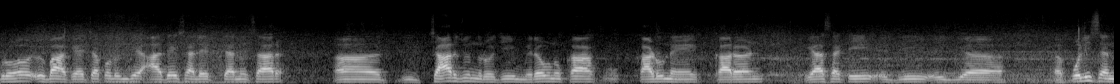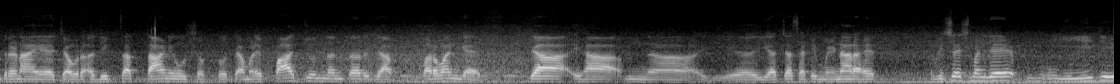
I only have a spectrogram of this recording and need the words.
गृह विभाग याच्याकडून जे आदेश आले त्यानुसार चार जून रोजी मिरवणुका काढू नये कारण यासाठी जी पोलीस यंत्रणा आहे याच्यावर अधिकचा ताण येऊ शकतो. त्यामुळे पाच जून नंतर ज्या परवानग्या आहेत त्या ह्या य- याच्यासाठी मिळणार आहेत. विशेष म्हणजे ही जी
